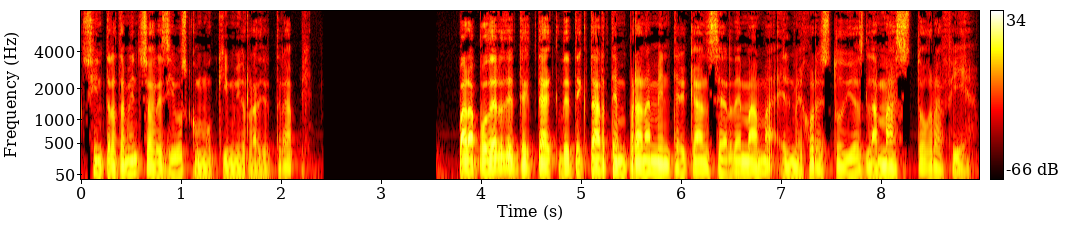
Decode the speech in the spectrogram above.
sin tratamientos agresivos como quimio y radioterapia. Para poder detectar, tempranamente el cáncer de mama, el mejor estudio es la mastografía.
